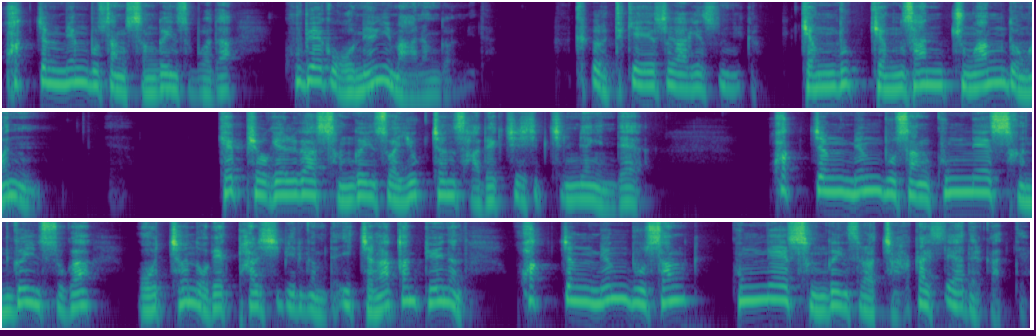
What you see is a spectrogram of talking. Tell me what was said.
확정 명부상 선거인 수보다 905명이 많은 겁니다. 그 어떻게 해석하겠습니까 경북 경산 중앙동은 개표 결과 선거인 수가 6477명인데 확정 명부상 국내 선거인 수가 5581인 겁니다. 이 정확한 표현은 확정 명부상 국내 선거인 수라 정확하게 써야 될 것 같아요.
